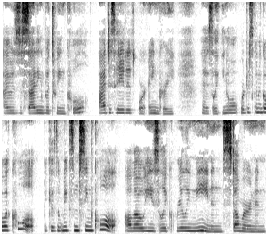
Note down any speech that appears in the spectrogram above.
I was deciding between cool, agitated, or angry. And I was like, you know what, we're just gonna go with cool because it makes him seem cool. Although he's like really mean and stubborn and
